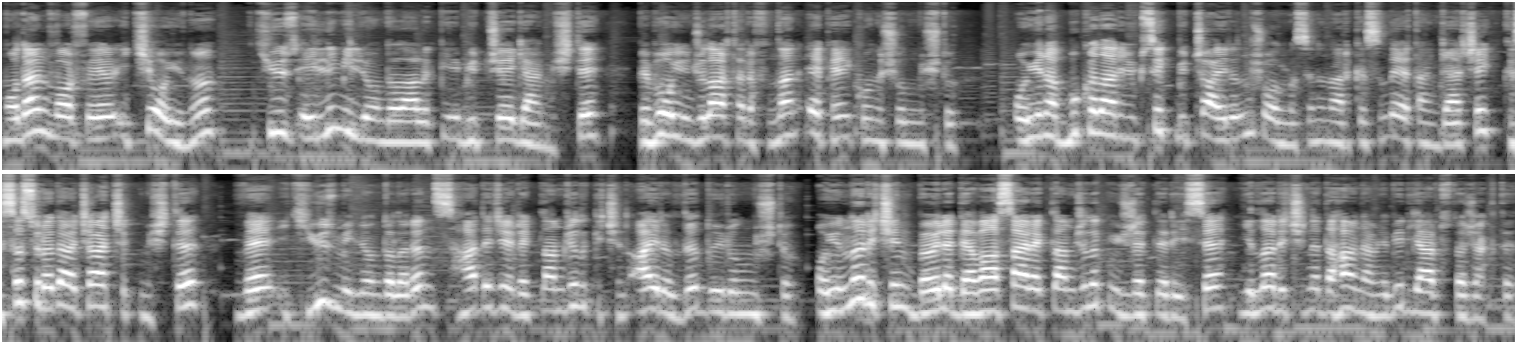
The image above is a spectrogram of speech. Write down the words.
Modern Warfare 2 oyunu 250 milyon dolarlık bir bütçeye gelmişti ve bu oyuncular tarafından epey konuşulmuştu. Oyuna bu kadar yüksek bütçe ayrılmış olmasının arkasında yatan gerçek kısa sürede açığa çıkmıştı ve 200 milyon doların sadece reklamcılık için ayrıldığı duyurulmuştu. Oyunlar için böyle devasa reklamcılık ücretleri ise yıllar içinde daha önemli bir yer tutacaktı.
